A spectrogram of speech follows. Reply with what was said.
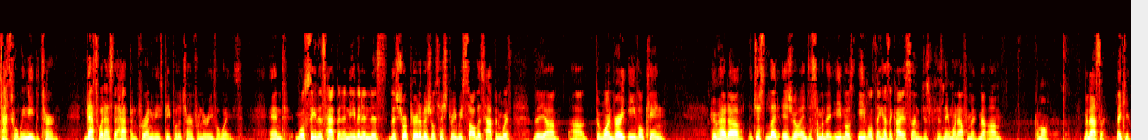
That's what we need to turn. That's what has to happen for any of these people to turn from their evil ways. And we'll see this happen. And even in this, this short period of Israel's history, we saw this happen with the, uh, uh, the one very evil king who had, uh, just led Israel into some of the most evil thing. Hezekiah's son, just his name went out for me. Um, Come on. Manasseh. Thank you.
